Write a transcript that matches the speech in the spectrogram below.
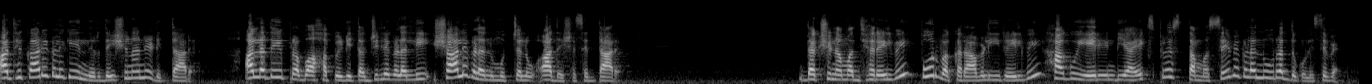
ಅಧಿಕಾರಿಗಳಿಗೆ ನಿರ್ದೇಶನ ನೀಡಿದ್ದಾರೆ. ಅಲ್ಲದೆ ಪ್ರವಾಹ ಪೀಡಿತ ಜಿಲ್ಲೆಗಳಲ್ಲಿ ಶಾಲೆಗಳನ್ನು ಮುಚ್ಚಲು ಆದೇಶಿಸಿದ್ದಾರೆ. ದಕ್ಷಿಣ ಮಧ್ಯ ರೈಲ್ವೆ, ಪೂರ್ವ ಕರಾವಳಿ ರೈಲ್ವೆ ಹಾಗೂ ಏರ್ ಇಂಡಿಯಾ ಎಕ್ಸ್ಪ್ರೆಸ್ ತಮ್ಮ ಸೇವೆಗಳನ್ನು ರದ್ದುಗೊಳಿಸಿವೆ.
